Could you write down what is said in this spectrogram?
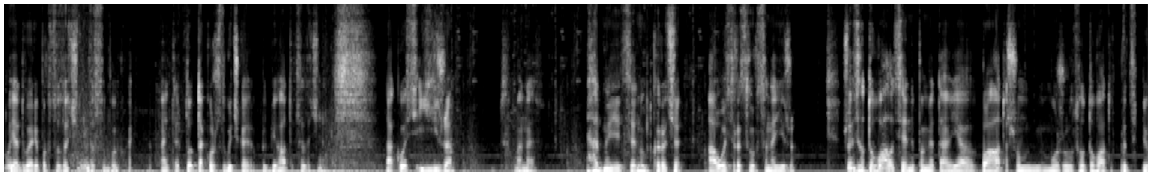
ну, я двері просто зачиню за собою. Хай. Знаєте, Тут також звичка вибігати, все зачиняти. Так, ось їжа. В мене одне яйце. Ну, коротше, а ось ресурси на їжу. Щось готувалося, я не пам'ятаю. Я багато що можу зготувати. В принципі,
